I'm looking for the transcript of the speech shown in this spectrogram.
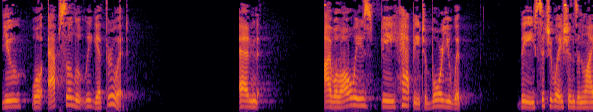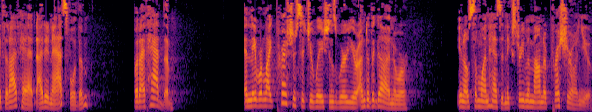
You will absolutely get through it. And I will always be happy to bore you with the situations in life that I've had. I didn't ask for them, but I've had them. And they were like pressure situations where you're under the gun or, you know, someone has an extreme amount of pressure on you.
